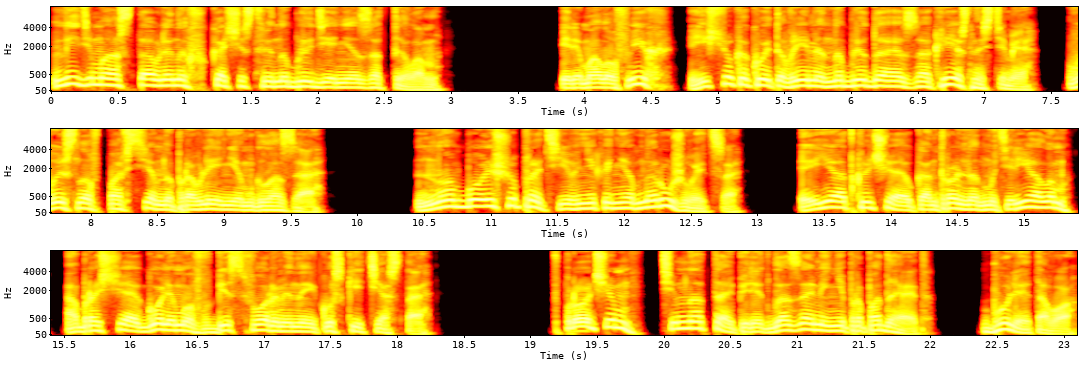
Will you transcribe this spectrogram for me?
видимо, оставленных в качестве наблюдения за тылом. Перемолов их, еще какое-то время наблюдаю за окрестностями, выслав по всем направлениям глаза. Но больше противника не обнаруживается, и я отключаю контроль над материалом, обращая големов в бесформенные куски теста. Впрочем, темнота перед глазами не пропадает. Более того,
